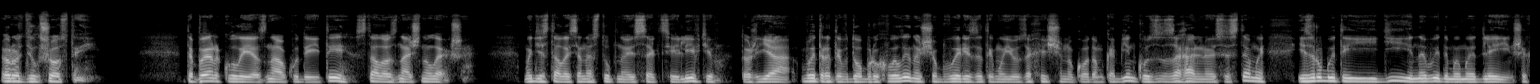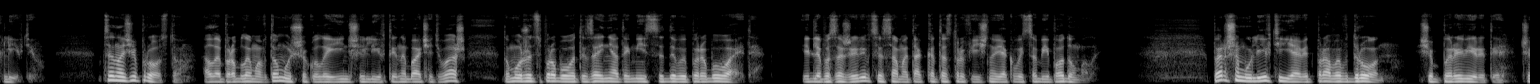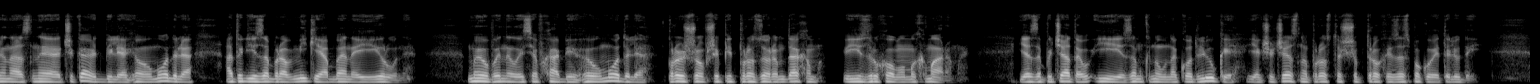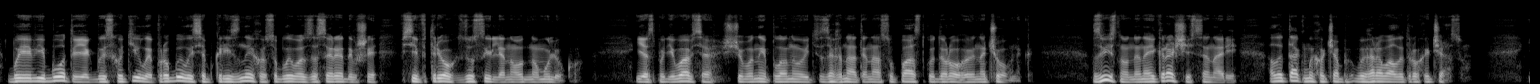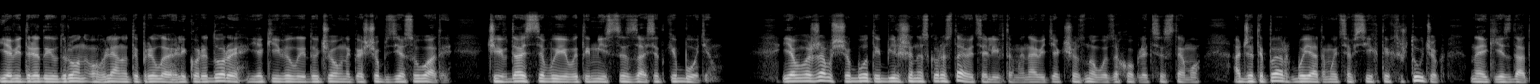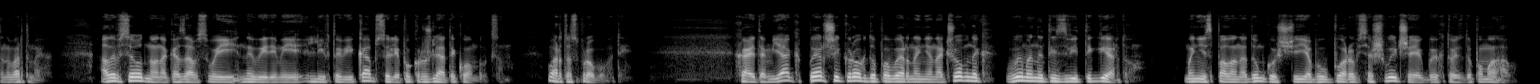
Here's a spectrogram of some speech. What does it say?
Розділ шостий. Тепер, коли я знав, куди йти, стало значно легше. Ми дісталися наступної секції ліфтів, тож я витратив добру хвилину, щоб вирізати мою захищену кодом кабінку з загальної системи і зробити її дії невидимими для інших ліфтів. Це наче просто, але проблема в тому, що коли інші ліфти не бачать ваш, то можуть спробувати зайняти місце, де ви перебуваєте. І для пасажирів це саме так катастрофічно, як ви собі подумали. Першим у ліфті я відправив дрон, щоб перевірити, чи нас не чекають біля геомодуля, а тоді забрав Мікі, Абена і Іруни. Ми опинилися в хабі геомодуля, пройшовши під прозорим дахом і з рухомими хмарами. Я запечатав і замкнув на код люки, якщо чесно, просто щоб трохи заспокоїти людей. Бойові боти, якби схотіли, пробилися б крізь них, особливо зосередивши всі втрьох зусилля на одному люку. Я сподівався, що вони планують загнати нас у пастку дорогою на човник. Звісно, не найкращий сценарій, але так ми хоча б вигравали трохи часу. Я відрядив дрон оглянути прилеглі коридори, які вели до човника, щоб з'ясувати, чи вдасться виявити місце засідки ботів. Я вважав, що боти більше не скористаються ліфтами, навіть якщо знову захоплять систему, адже тепер боятимуться всіх тих штучок, на які здатен вартмех. Але все одно наказав своїй невидимій ліфтовій капсулі покружляти комплексом. Варто спробувати. Хай там як, перший крок до повернення на човник виманити звідти Герту. Мені спало на думку, що я б упорався швидше, якби хтось допомагав.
